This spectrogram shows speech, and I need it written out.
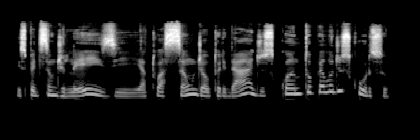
expedição de leis e atuação de autoridades, quanto pelo discurso.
